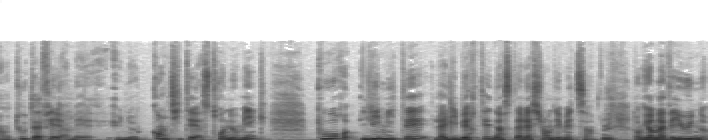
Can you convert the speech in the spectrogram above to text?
ah, tout à fait, ah, mais une quantité astronomique pour limiter la liberté d'installation des médecins. Oui. Donc il y en avait une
